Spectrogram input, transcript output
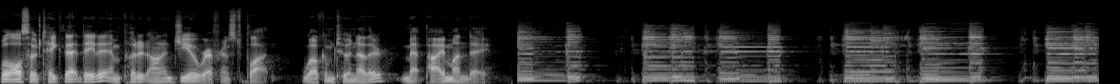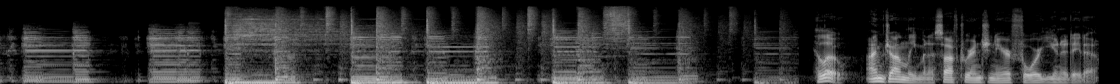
We'll also take that data and put it on a georeferenced plot. Welcome to another MetPy Monday. Hello, I'm John Leeman, a software engineer for Unidata.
